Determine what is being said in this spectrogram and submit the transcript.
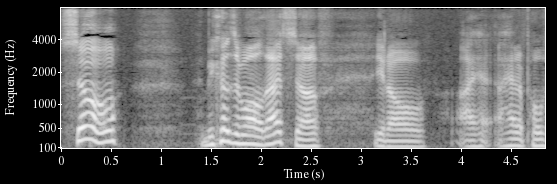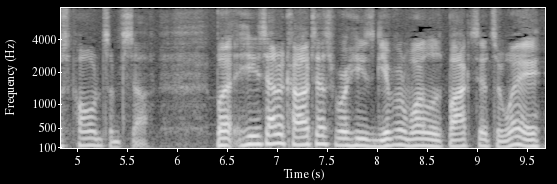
So because of all that stuff, you know, I, I had to postpone some stuff. But he's had a contest where he's given one of those box sets away,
